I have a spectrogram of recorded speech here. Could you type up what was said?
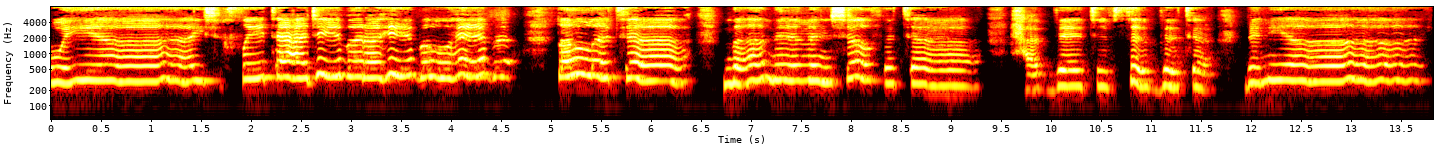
وياي شخصيته عجيبة رهيبة وهيبة طلته ما من شوفته حبيت بسبته. دنياي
